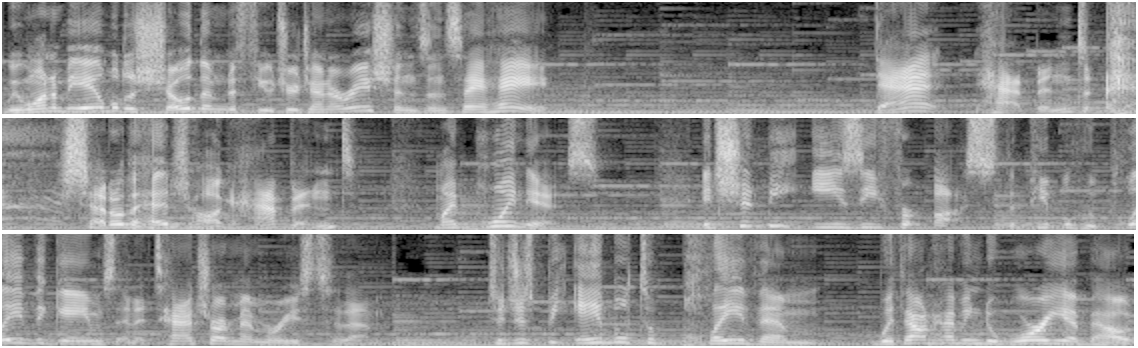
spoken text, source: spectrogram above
We want to be able to show them to future generations and say, hey, that happened. Shadow the Hedgehog happened. My point is, it should be easy for us, the people who play the games and attach our memories to them, to just be able to play them without having to worry about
